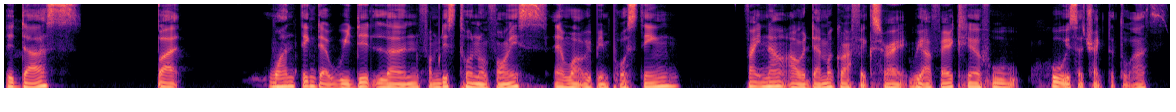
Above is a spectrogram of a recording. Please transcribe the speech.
It does. But one thing that we did learn from this tone of voice and what we've been posting, right now our demographics, right? We are very clear who who is attracted to us.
